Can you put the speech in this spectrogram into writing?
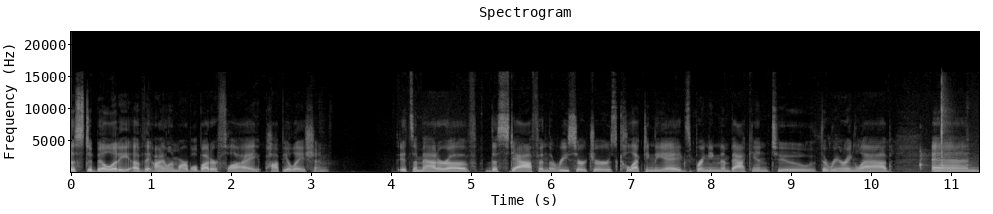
the stability of the island marble butterfly population. It's a matter of the staff and the researchers collecting the eggs, bringing them back into the rearing lab, and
